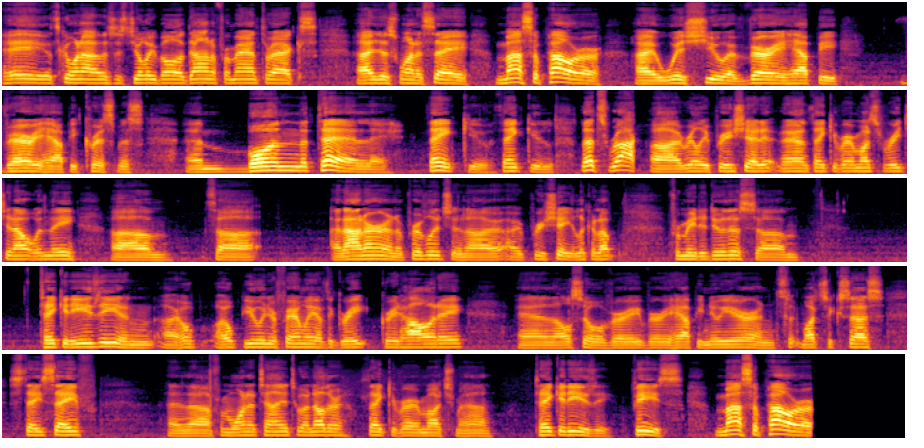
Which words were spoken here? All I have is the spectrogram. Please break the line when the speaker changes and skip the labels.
Hey, what's going on? This is Joey Belladonna from Anthrax. I just want to say, Massa Power, I wish you a very happy, very happy Christmas and Buon Natale. Thank you. Thank you. Let's rock. Uh, I really appreciate it, man. Thank you very much for reaching out with me. Um, it's uh, an honor and a privilege, and I, I, appreciate you looking up for me to do this. Um, take it easy, and I hope I hope you and your family have the great great holiday, and also a very very happy New Year and much success. Stay safe, and uh, from one Italian to another, thank you very much, man. Take it easy. Peace. Massa power.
